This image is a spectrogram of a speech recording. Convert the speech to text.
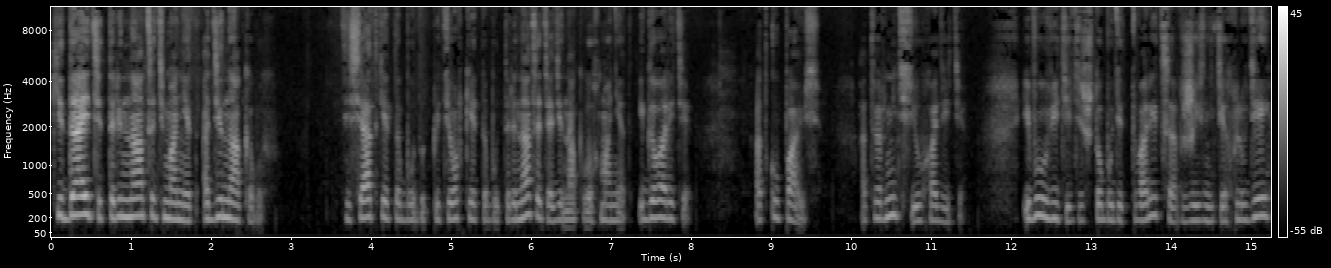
Кидайте 13 монет одинаковых. Десятки это будут, пятерки это будут, 13 одинаковых монет. И говорите, откупаюсь, отвернитесь и уходите. И вы увидите, что будет твориться в жизни тех людей,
